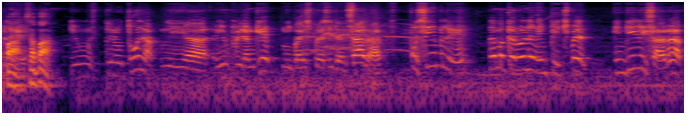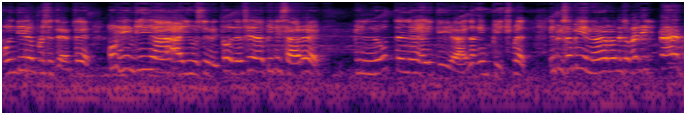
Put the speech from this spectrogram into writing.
Isa pa, isa pa. yung tinutulak ni ah, yung binanggit ni Vice President Sara, posible na magkaroon ng impeachment. Hindi ni Sara, kundi ng presidente. Kung hindi niya aayusin ito, dahil sinabi ni Sara, eh, pinload na niya idea ng impeachment. Ibig sabihin, nararamdaman... Baliktad!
